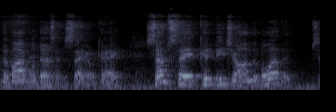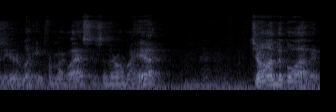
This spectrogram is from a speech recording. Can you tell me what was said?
the Bible doesn't say, okay? Some say it could be John the Beloved. I'm sitting here looking for my glasses and they're on my head. John the Beloved.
